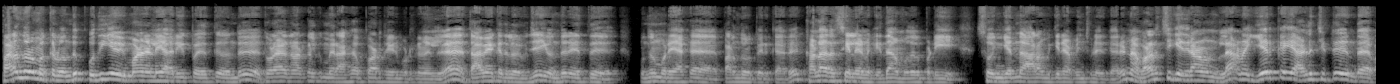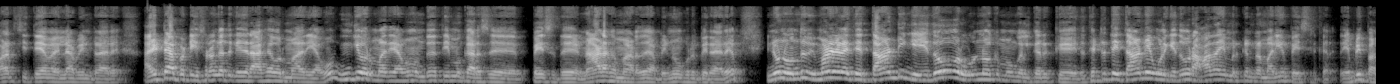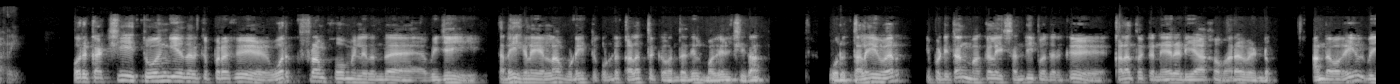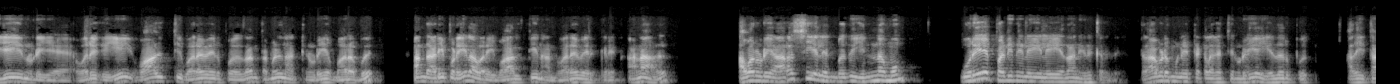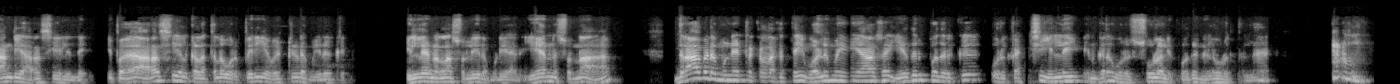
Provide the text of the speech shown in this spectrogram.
பரந்தூர் மக்கள் வந்து புதிய விமான நிலைய அறிவிப்பதற்கு வந்து தொள்ளாயிரம் நாட்களுக்கு மேலாக போராட்டத்தில் ஈடுபட்டிருக்க நிலையில் தாவேக தலைவர் விஜய் வந்து நேற்று முதல் முறையாக பரந்தூர் போயிருக்காரு. கள அரசியல் எனக்கு இதான் முதல் படி ஸோ இங்கேருந்து ஆரம்பிக்கிறேன் அப்படின்னு சொல்லியிருக்காரு. நான் வளர்ச்சிக்கு எதிரானவன் இல்லை ஆனால் இயற்கையை அழிச்சிட்டு இந்த வளர்ச்சி தேவையில்லை அப்படின்றாரு. அரிட்டாப்பட்டி சுரங்கத்துக்கு எதிராக ஒரு மாதிரியாகவும் இங்கே ஒரு மாதிரியாகவும் வந்து திமுக அரசு பேசுது நாடகமாடுது அப்படின்னு குறிப்பிடுறாரு. இன்னொன்று வந்து விமான நிலையத்தை தாண்டி இங்கே ஏதோ ஒரு உள்நோக்கம் உங்களுக்கு இருக்கு. இந்த திட்டத்தை தாண்டி உங்களுக்கு ஏதோ ஒரு ஆதாயம் இருக்குன்ற மாதிரியும் பேசியிருக்காரு. எப்படி பார்க்குறீங்க ஒரு கட்சியை துவங்கியதற்கு பிறகு ஒர்க் ஃப்ரம் ஹோமில் இருந்த விஜய் தடைகளை எல்லாம் உடைத்து கொண்டு களத்துக்கு வந்ததில் மகிழ்ச்சி தான் ஒரு தலைவர் இப்படித்தான் மக்களை சந்திப்பதற்கு களத்துக்கு நேரடியாக வர வேண்டும். அந்த வகையில் விஜயனுடைய வருகையை வாழ்த்தி வரவேற்பதுதான் தமிழ்நாட்டினுடைய மரபு. அந்த அடிப்படையில் அவரை வாழ்த்தி நான் வரவேற்கிறேன். ஆனால் அவருடைய அரசியல் என்பது இன்னமும் ஒரே படிநிலையிலேயே தான் இருக்கிறது. திராவிட முன்னேற்ற கழகத்தினுடைய எதிர்ப்பு அதை தாண்டி அரசியல் இல்லை. இப்ப அரசியல் களத்துல ஒரு பெரிய வெற்றிடம் இருக்கு. இல்லைன்னெல்லாம் சொல்லிட முடியாது. ஏன்னு சொன்னா திராவிட முன்னேற்ற கழகத்தை வலிமையாக எதிர்ப்பதற்கு ஒரு கட்சி இல்லை என்கிற ஒரு சூழல் இப்போது நிலவுறதில்ல.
